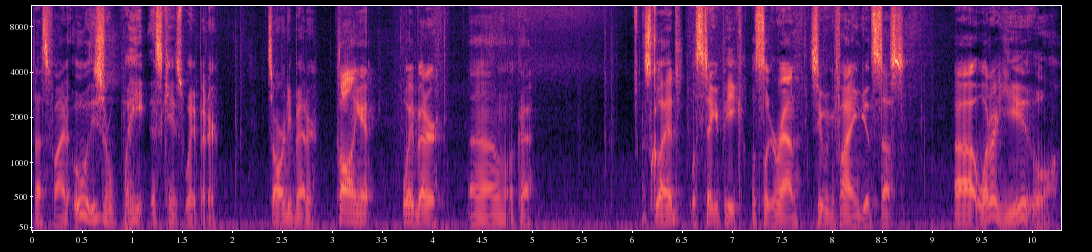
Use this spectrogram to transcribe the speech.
that's fine. Ooh, these are way- this cave's way better. It's already better. Calling it. Way better. Um, okay. Let's go ahead. Let's take a peek. Let's look around. See if we can find any good stuff. Uh, what are you?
